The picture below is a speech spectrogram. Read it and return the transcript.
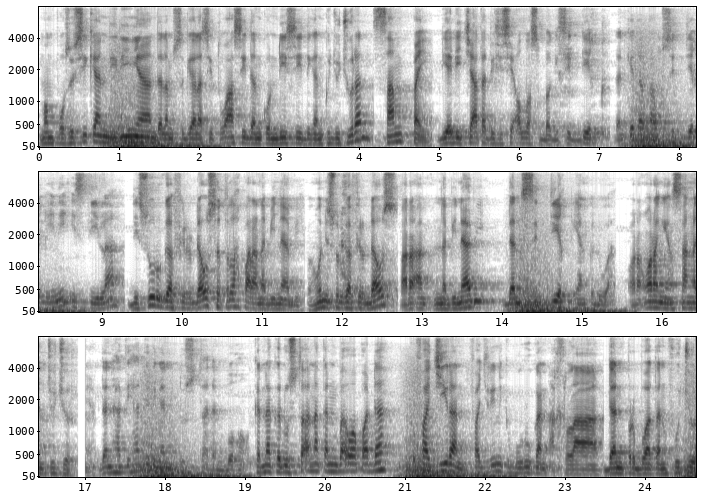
memposisikan dirinya dalam segala situasi dan kondisi dengan kejujuran sampai dia dicatat di sisi Allah sebagai siddiq. Dan kita tahu siddiq ini istilah di surga Firdaus setelah para nabi-nabi. Penghuni surga Firdaus, para nabi-nabi dan siddiq yang kedua. Orang-orang yang sangat jujur. Dan hati-hati dengan dusta dan bohong. Karena kedustaan akan bawa pada kefajiran. Fajr ini keburukan akhlak dan perbuatan fujur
